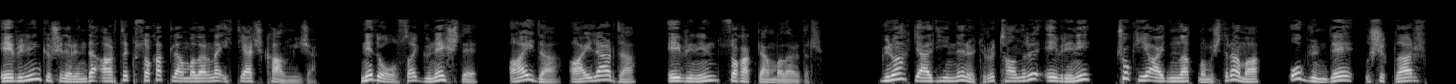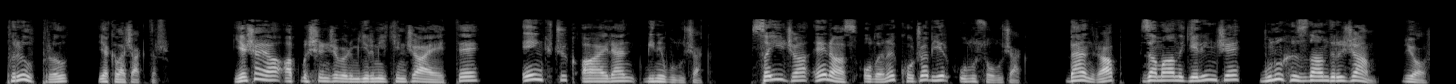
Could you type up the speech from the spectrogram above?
Evrenin köşelerinde artık sokak lambalarına ihtiyaç kalmayacak. Ne de olsa güneş de, ay da, aylar da evrenin sokak lambalarıdır. Günah geldiğinden ötürü Tanrı evreni çok iyi aydınlatmamıştır ama o günde ışıklar pırıl pırıl yakılacaktır. Yaşaya 60. bölüm 22. ayette en küçük ailen bini bulacak. Sayıca en az olanı koca bir ulus olacak. Ben Rab zamanı gelince bunu hızlandıracağım diyor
